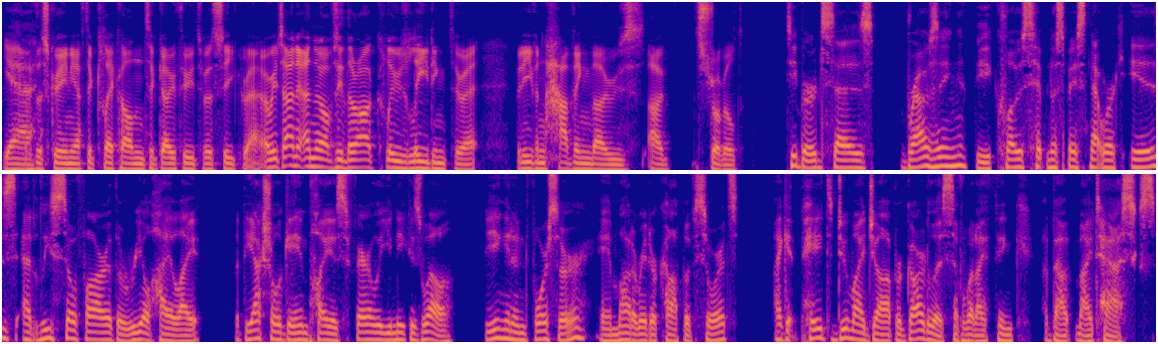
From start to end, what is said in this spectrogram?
Yeah, of the screen you have to click on to go through to a secret. Which and, and obviously there are clues leading to it, but even having those, I struggled. T Bird says browsing the closed hypnospace network is, at least so far, the real highlight, but the actual gameplay is fairly unique as well. Being an enforcer, a moderator cop of sorts, I get paid to do my job regardless of what I think about my tasks.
